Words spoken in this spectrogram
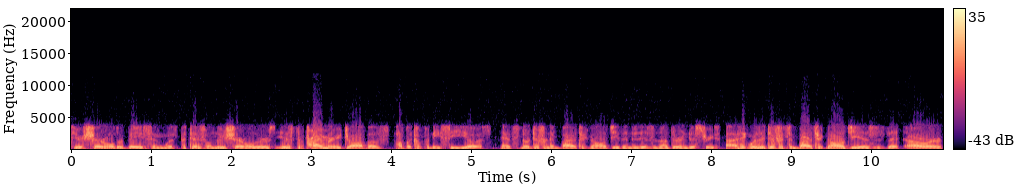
your shareholder base and with potential new shareholders is the primary job of public company CEOs. And it's no different in biotechnology than it is in other industries. I think where the difference in biotechnology is is that our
